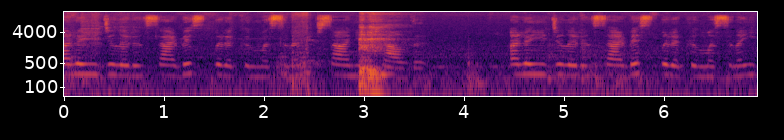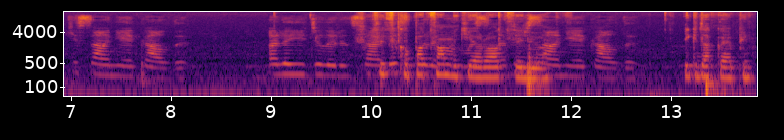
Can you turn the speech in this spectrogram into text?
Arayıcıların serbest bırakılmasına 3 saniye kaldı. Arayıcıların serbest bırakılmasına 2 saniye kaldı. Arayıcıların sesi serbest kapatsam mı ki ya? bırakılmasına Rahatsız 1 ediyor. saniye kaldı. İki dakika yapayım.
